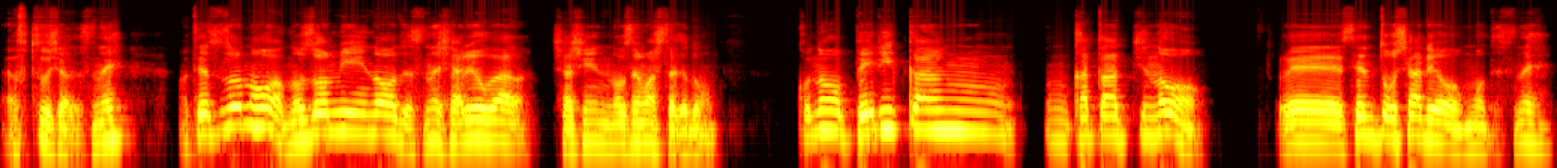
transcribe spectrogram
普通車ですね。鉄道の方はのぞみのですね、車両が写真載せましたけども、このペリカン形の、えー、先頭車両もですね、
